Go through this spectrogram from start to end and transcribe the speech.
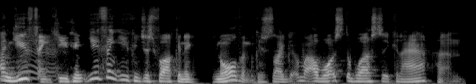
And you think you can you think you can just fucking ignore them because like well, what's the worst that can happen?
